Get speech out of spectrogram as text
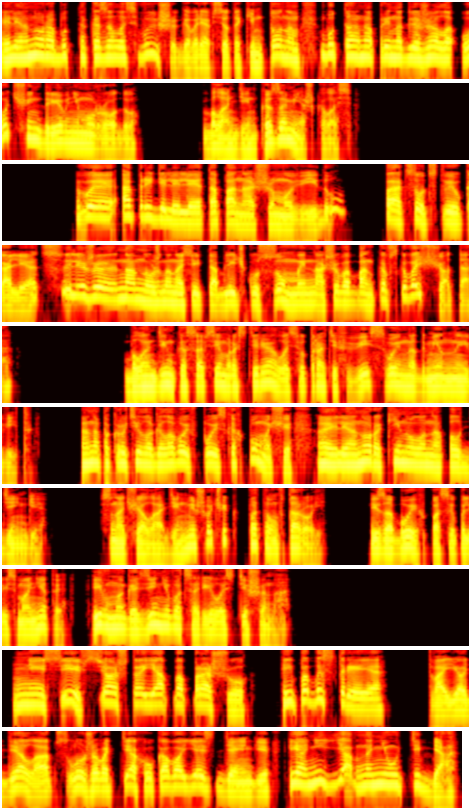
Элеонора будто казалась выше, говоря все таким тоном, будто она принадлежала очень древнему роду. Блондинка замешкалась. «Вы определили это по нашему виду? По отсутствию колец? Или же нам нужно носить табличку с суммой нашего банковского счета?» Блондинка совсем растерялась, утратив весь свой надменный вид. Она покрутила головой в поисках помощи, а Элеонора кинула на пол деньги. Сначала один мешочек, потом второй. Из обоих посыпались монеты, и в магазине воцарилась тишина. «Неси все, что я попрошу, и побыстрее. Твое дело обслуживать тех, у кого есть деньги, и они явно не у тебя».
